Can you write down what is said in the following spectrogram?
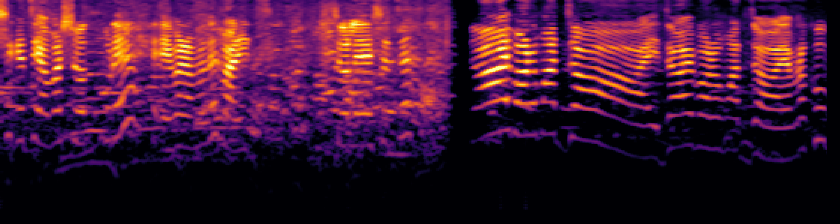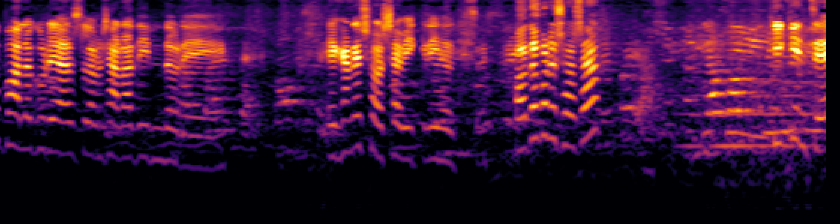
এসে গেছি আবার সোদপুরে। এবার আমাদের বাড়ি চলে এসেছে। জয় বড় মার জয় জয় বড় মার জয়। আমরা খুব ভালো ঘুরে আসলাম সারা দিন ধরে। এখানে শশা বিক্রি হচ্ছে। কত করে শশা? কি কিনছে?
